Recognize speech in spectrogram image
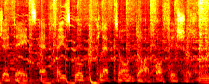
DJ dates at Facebook claptone.official.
